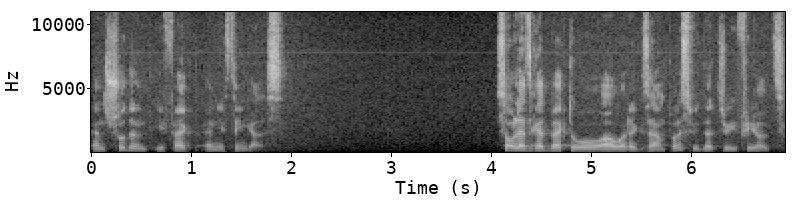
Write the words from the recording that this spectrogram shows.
and shouldn't affect anything else. So let's get back to our examples with the three fields.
